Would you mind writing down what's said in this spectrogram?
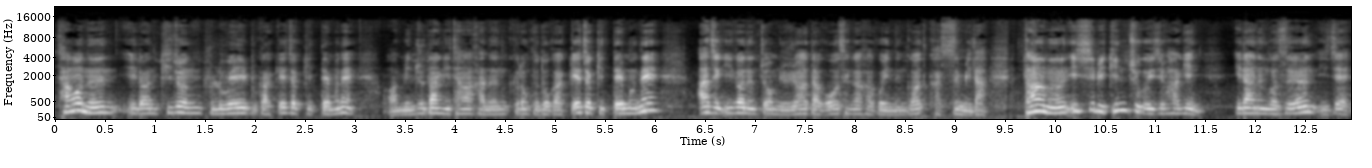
상원은 이런 기존 블루웨이브가 깨졌기 때문에 어, 민주당이 장악하는 그런 구도가 깨졌기 때문에 아직 이거는 좀 유효하다 고 생각하고 있는 것 같습니다. 다음은 ECB 긴축 의지 확인. 이라는 것은 이제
